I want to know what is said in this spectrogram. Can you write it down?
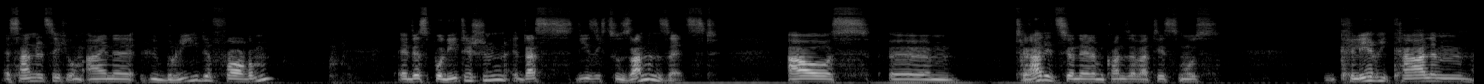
Es handelt sich um eine hybride Form äh, des Politischen, das, die sich zusammensetzt aus ähm, traditionellem Konservatismus, klerikalem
